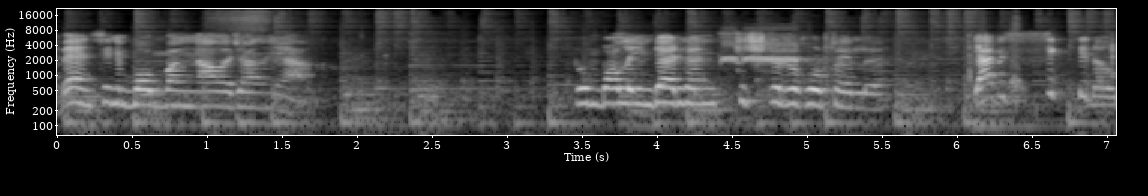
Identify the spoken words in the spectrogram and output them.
E ben senin bombanı alacağını ya. Bombalayayım derken sıçtırdık ortalığı. Ya bir siktir ol.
